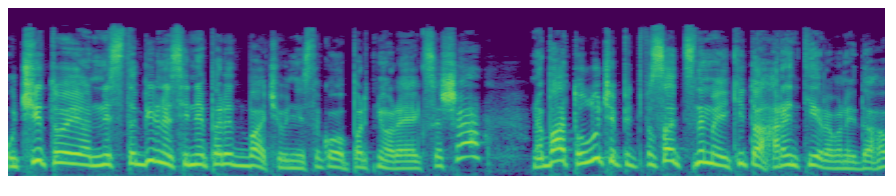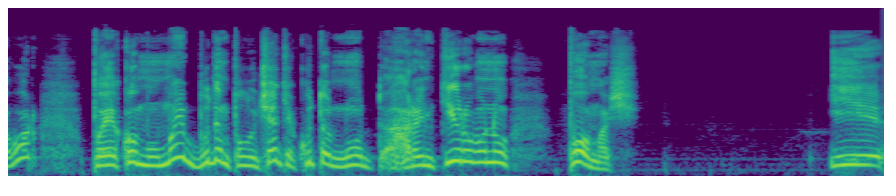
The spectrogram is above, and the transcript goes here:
Учитує нестабільність і непередбачуваність такого партнера, як США, набагато лучше підписати з ними якийсь гарантований договор, по якому ми будемо отримати якусь ну, гарантовану допомогу. І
